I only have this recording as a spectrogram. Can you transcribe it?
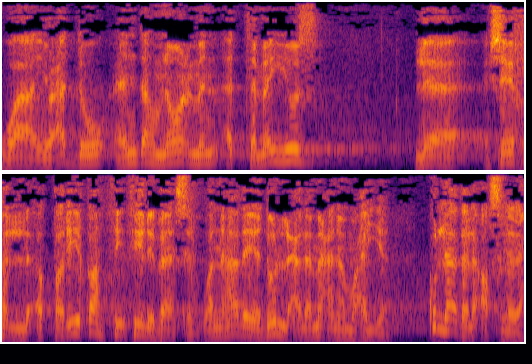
ويعد عندهم نوع من التميز لشيخ الطريقة في, في لباسه. وأن هذا يدل على معنى معين. كل هذا لا أصل له.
